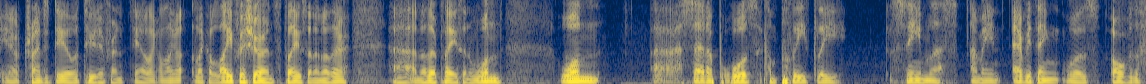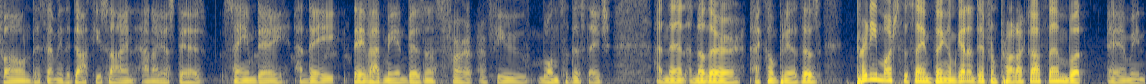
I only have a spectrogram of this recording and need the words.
you know trying to deal with two different, you know, like like a, like a life assurance place and another uh, another place, and one one uh, setup was completely seamless. I mean, everything was over the phone. They sent me the DocuSign, and I just did it same day. And they they've had me in business for a few months at this stage. And then another uh, company that does pretty much the same thing. I'm getting a different product off them, but I mean,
